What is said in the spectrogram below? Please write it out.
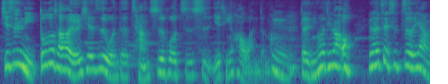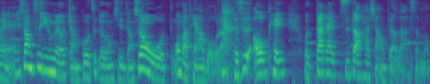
其实你多多少少有一些日文的尝试或知识，也挺好玩的嘛。嗯，对，你会听到哦。原来这也是这样哎！上次又没有讲过这个东西，这样虽然我我马听阿伯啦，可是 OK，我大概知道他想要表达什么。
